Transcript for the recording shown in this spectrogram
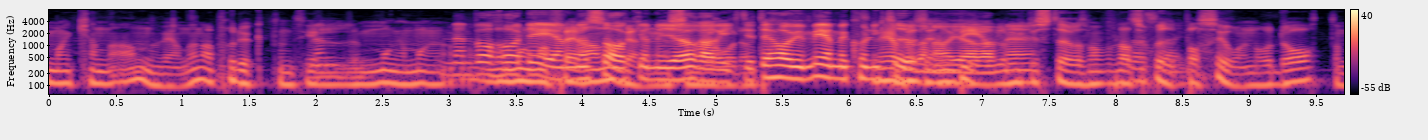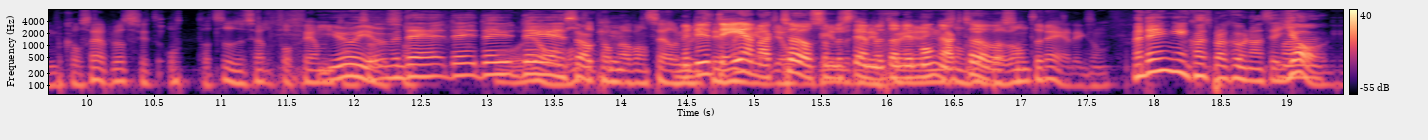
man kan använda den här produkten till Men- många, många Men vad många har det med saken att göra riktigt? Det har ju mer med Så konjunkturerna att göra. och Med, mycket större som har på plats sju personer och datorn kostar plötsligt 8000 istället för 15 000. Jo, jo, men det, det, det, är det är en sak. Men det är inte en aktör som bestämmer, utan det är många aktörer som- inte det liksom. Men det är ingen konspiration anser Nej, jag.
